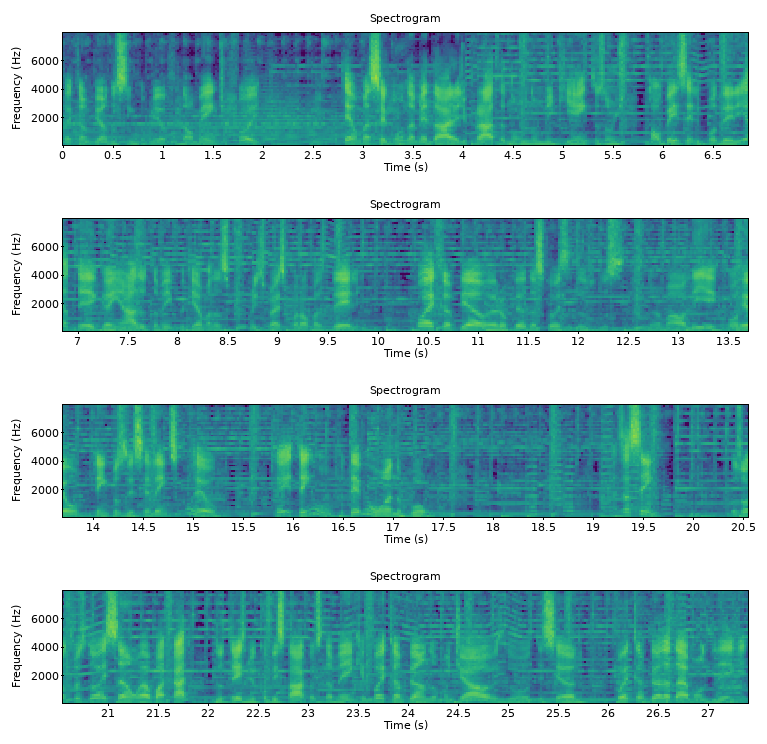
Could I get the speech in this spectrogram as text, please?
foi campeão dos 5 mil, finalmente, foi? Tem uma segunda medalha de prata no, no 1500, onde talvez ele poderia ter ganhado também, porque é uma das principais provas dele. Foi campeão europeu das coisas do, do, do normal ali, correu tempos excelentes, correu. Tem, tem um, teve um ano bom. Mas assim, os outros dois são o El Bacari, do 3 mil obstáculos também, que foi campeão do Mundial do, desse ano, foi campeão da Diamond League,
